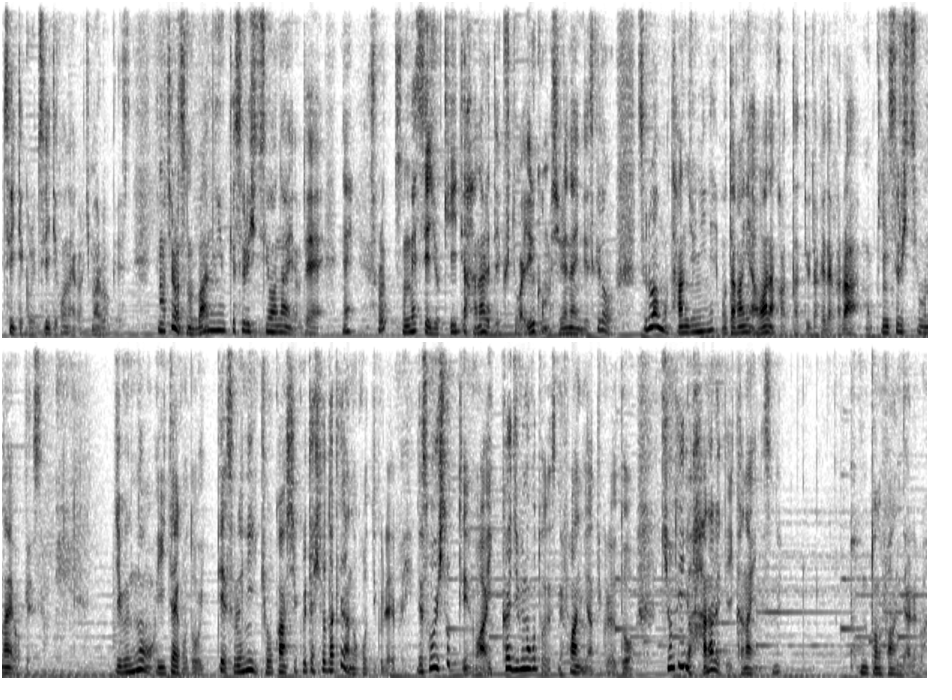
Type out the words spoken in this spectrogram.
ついてくるついてこないが決まるわけです。もちろんその万人受けする必要はないので、ね、それそのメッセージを聞いて離れていく人がいるかもしれないんですけど、それはもう単純にね、お互いに合わなかったっていうだけだから、もう気にする必要もないわけですよ。自分の言いたいことを言ってそれに共感してくれた人だけが残ってくれればいい。でそういう人っていうのは一回自分のことをですねファンになってくれると基本的には離れていかないんですね。本当のファンであれば。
